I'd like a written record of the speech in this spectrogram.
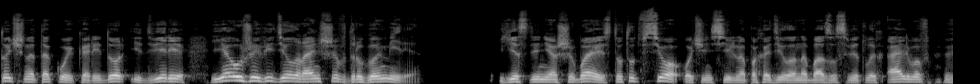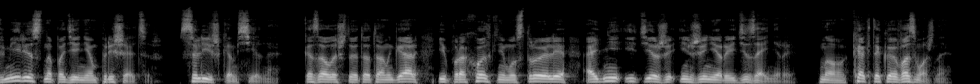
Точно такой коридор и двери я уже видел раньше в другом мире. Если не ошибаюсь, то тут все очень сильно походило на базу светлых альвов в мире с нападением пришельцев. Слишком сильно. Казалось, что этот ангар и проход к нему строили одни и те же инженеры и дизайнеры. Но как такое возможно?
